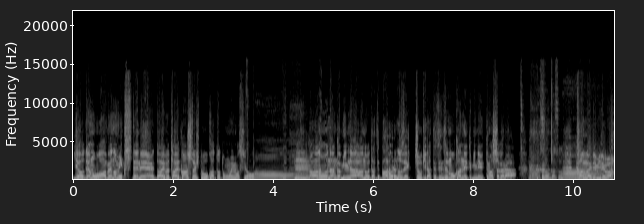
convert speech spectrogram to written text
いやでもアベノミクスでねだいぶ体感した人多かったと思いますよ。うん、あのなんかみんなあのだってバブルの絶頂期だって全然儲かんねえってみんな言ってましたから。あそうかそうか。考えてみれば。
